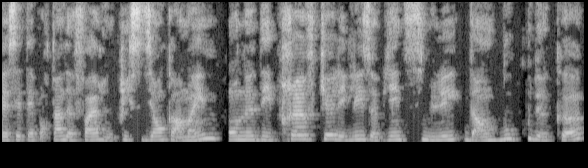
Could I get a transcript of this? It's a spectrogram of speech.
Euh, c'est important de faire une précision quand même. On a des preuves que l'Église a bien dissimulé dans beaucoup de cas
